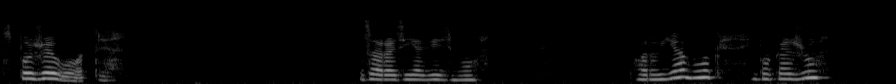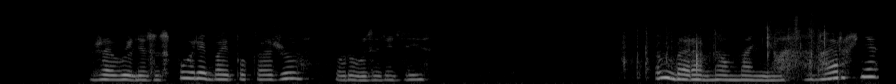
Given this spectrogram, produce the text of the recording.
споживати. Зараз я візьму пару яблук і покажу, вже вилізу з погріба і покажу в розрізі. Беремо навмання верхнє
